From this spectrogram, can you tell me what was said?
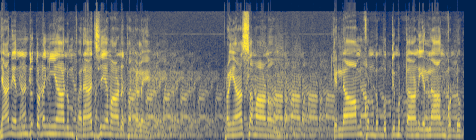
ഞാൻ എന്തു തുടങ്ങിയാലും പരാജയമാണ് തങ്ങളെ. പ്രയാസമാണ്. എല്ലാം കൊണ്ടും ബുദ്ധിമുട്ടാണ് എല്ലാം കൊണ്ടും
